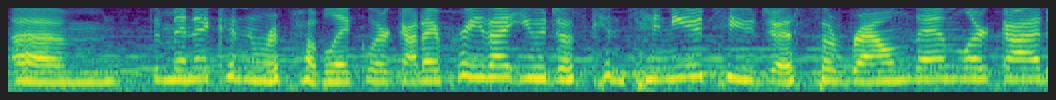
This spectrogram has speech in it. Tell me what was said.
um, Dominican Republic, Lord God, I pray that you would just continue to just surround them, Lord God,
